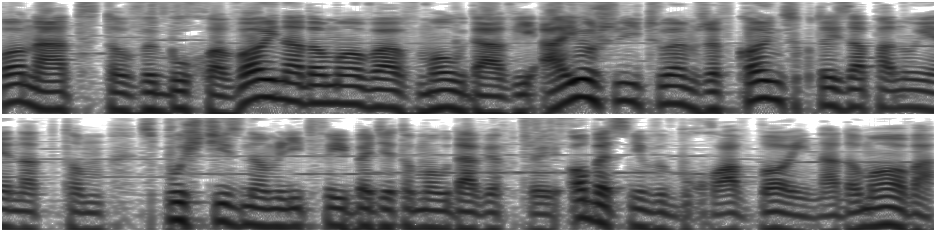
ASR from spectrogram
Ponadto wybuchła wojna domowa w Mołdawii, a już liczyłem, że w końcu ktoś zapanuje nad tą spuścizną Litwy i będzie to Mołdawia, w której obecnie wybuchła wojna domowa.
